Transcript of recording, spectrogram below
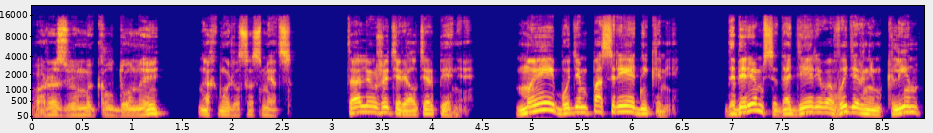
«А разве мы колдуны?» — нахмурился Смец. Тали уже терял терпение. «Мы будем посредниками. Доберемся до дерева, выдернем клин,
